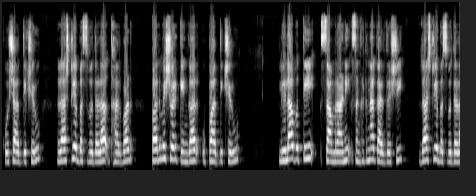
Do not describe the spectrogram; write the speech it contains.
ಕೋಶಾಧ್ಯಕ್ಷರು, ರಾಷ್ಟ್ರೀಯ ಬಸವದಳ ಧಾರವಾಡ, ಪರಮೇಶ್ವರ್ ಕೆಂಗಾರ್ ಉಪಾಧ್ಯಕ್ಷರು, ಲೀಲಾವತಿ ಸಾಮ್ರಾಣಿ ಸಂಘಟನಾ ಕಾರ್ಯದರ್ಶಿ, ರಾಷ್ಟ್ರೀಯ ಬಸವದಳ,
